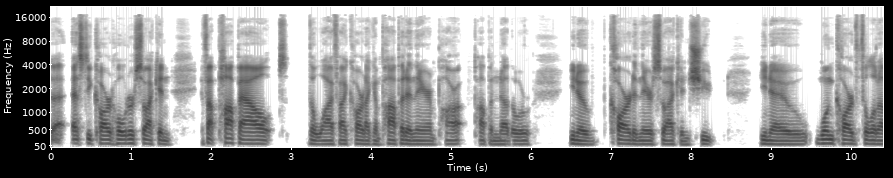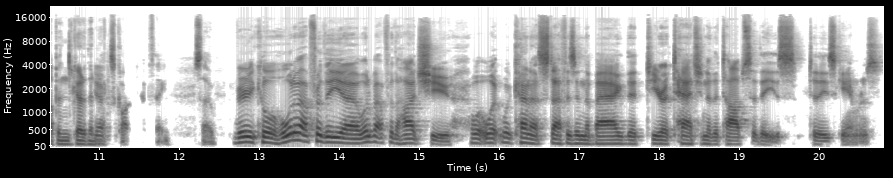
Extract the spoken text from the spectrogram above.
uh, SD card holder, so I can, if I pop out the Wi-Fi card, I can pop it in there and pop, pop another, you know, card in there so I can shoot, you know, one card, fill it up, and go to the yeah. next card. So very cool. What about for the uh, what about for the hot shoe? What, what what kind of stuff is in the bag that you're attaching to the tops of these to these cameras?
